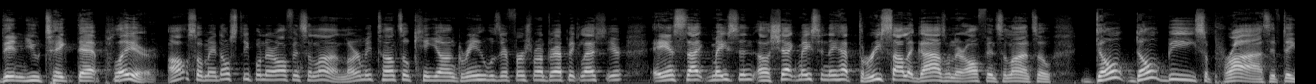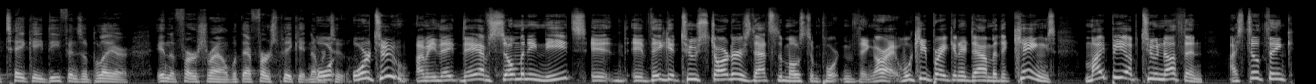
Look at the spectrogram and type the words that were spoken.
then you take that player. Also, man, don't sleep on their offensive line. Laremy Tunsil, Kenyon Green, who was their first round draft pick last year, and Shaq Mason, uh, Shaq Mason, they have three solid guys on their offensive line. So don't don't be surprised if they take a defensive player in the first round with that first pick at number or, two. Or two. I mean, they, they have so many needs. It, if they get two starters, that's the most important thing. All right, we'll keep breaking it down, but the Kings might be up 2 nothing. I still think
